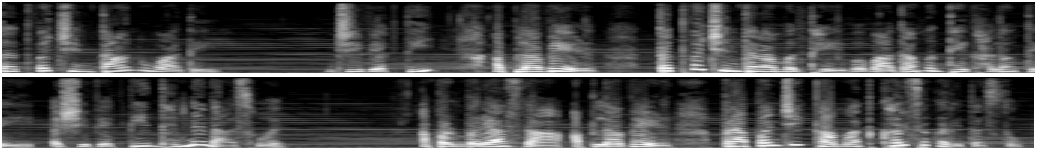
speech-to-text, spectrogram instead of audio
तत्वचिंतानुवादे. जी व्यक्ती आपला वेळ तत्वचिंतनामध्ये व वादामध्ये घालवते अशी व्यक्ती धन्यदास होय. आपण बऱ्याचदा आपला वेळ प्रापंचिक कामात खर्च करीत असतो.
